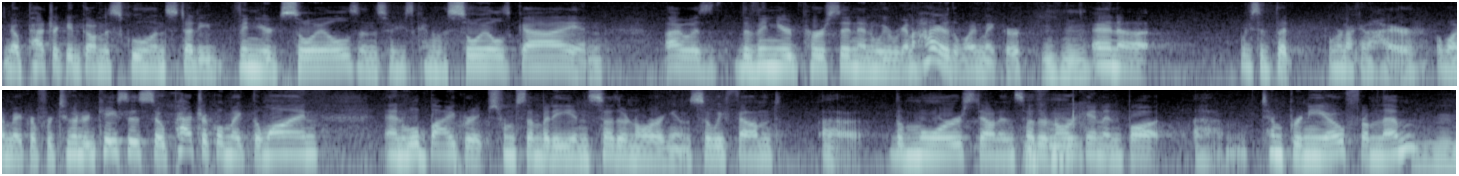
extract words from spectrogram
You know, Patrick had gone to school and studied vineyard soils, and so he's kind of a soils guy. And I was the vineyard person, and we were going to hire the winemaker. And uh, we said, but we're not going to hire a winemaker for 200 cases. So Patrick will make the wine, and we'll buy grapes from somebody in Southern Oregon. So we found uh, the Moors down in Southern Oregon and bought um, Tempranillo from them.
